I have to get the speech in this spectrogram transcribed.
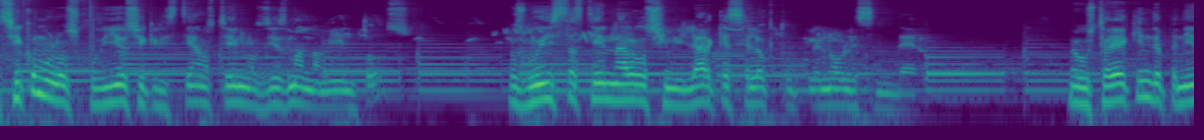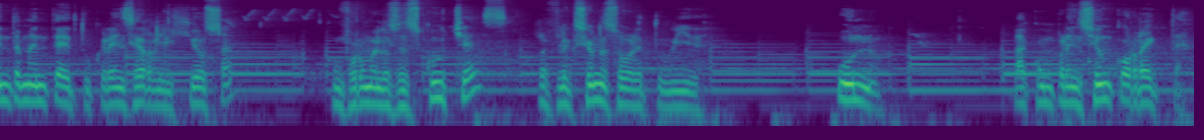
Así como los judíos y cristianos tienen los diez mandamientos, los budistas tienen algo similar que es el octuple noble sendero. Me gustaría que independientemente de tu creencia religiosa, conforme los escuches, reflexiones sobre tu vida. 1. La comprensión correcta.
